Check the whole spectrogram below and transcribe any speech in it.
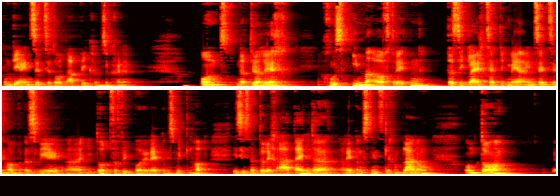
um die Einsätze dort abwickeln zu können. Und natürlich es immer auftreten, dass ich gleichzeitig mehr Einsätze habe, als wie äh, ich dort verfügbare Rettungsmittel habe. Das ist natürlich auch Teil der rettungsdienstlichen Planung. Und da äh,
